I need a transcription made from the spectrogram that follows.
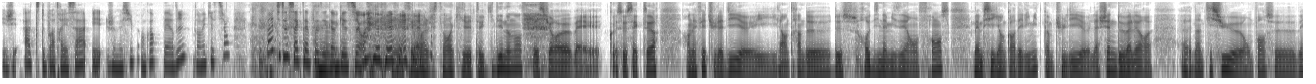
Et j'ai hâte de pouvoir travailler ça. Et je me suis encore perdue dans les questions. C'est pas du tout ça que tu as posé comme question. c'est moi, justement, qui vais te guider. Non, non, c'était sur euh, bah, ce secteur. En effet, tu l'as dit, euh, il est en train de, de se redynamiser en France, même s'il y a encore des limites, comme tu le dis la chaîne de valeur euh, d'un tissu, euh, on pense bah,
